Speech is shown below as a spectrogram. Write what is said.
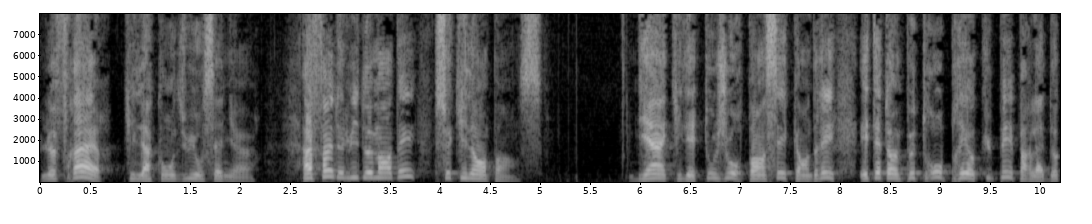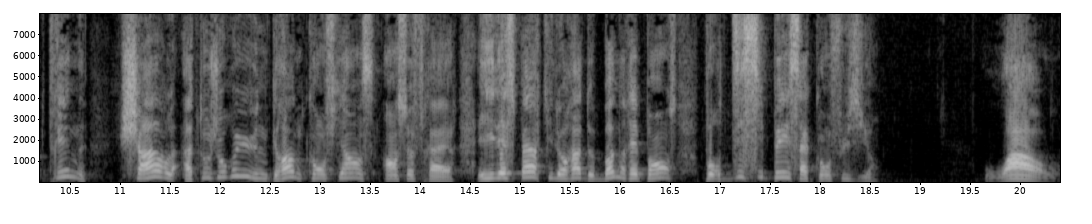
le frère qui l'a conduit au Seigneur, afin de lui demander ce qu'il en pense. Bien qu'il ait toujours pensé qu'André était un peu trop préoccupé par la doctrine, Charles a toujours eu une grande confiance en ce frère et il espère qu'il aura de bonnes réponses pour dissiper sa confusion. Wow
